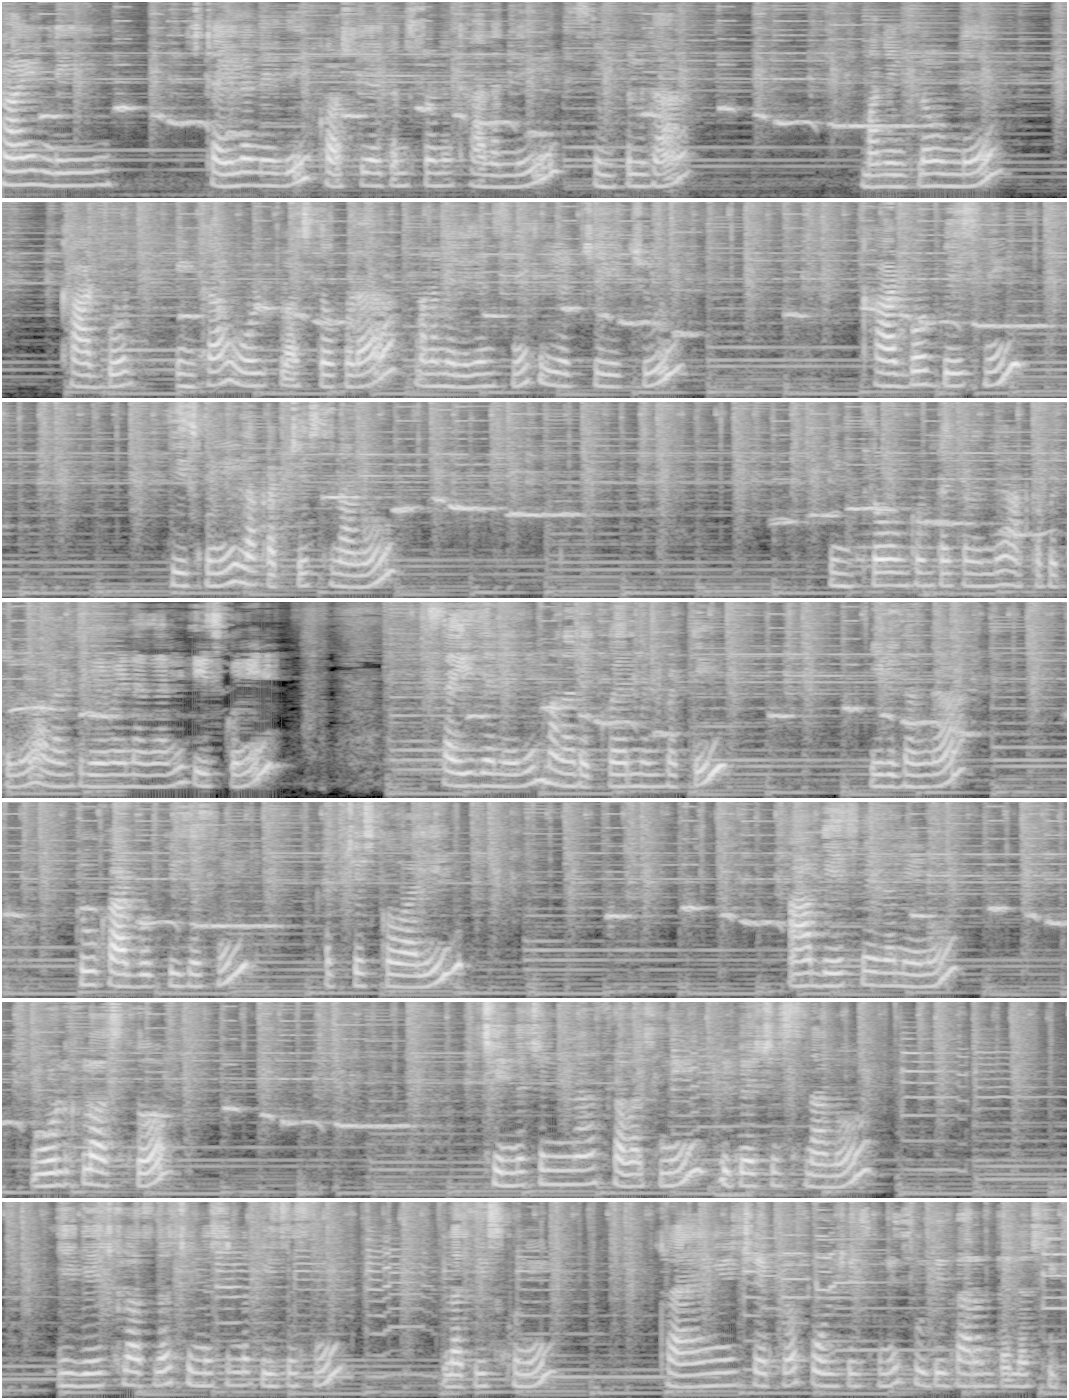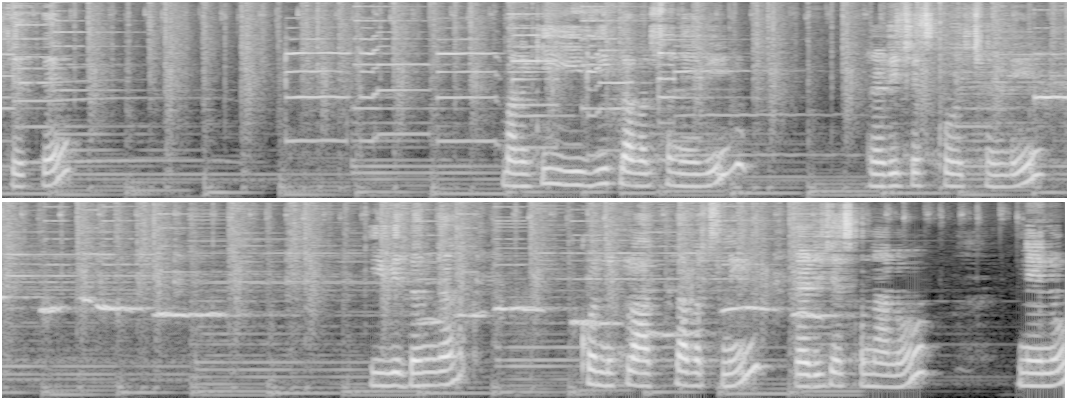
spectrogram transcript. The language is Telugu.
హాయ్ అండి. స్టైల్ అనేది కాస్ట్లీ ఐటమ్స్లోనే కాదండి. సింపుల్గా మన ఇంట్లో ఉండే కార్డ్బోర్డ్ ఇంకా ఓల్డ్ క్లాత్స్తో కూడా మనం ఎలిగెన్స్ని క్రియేట్ చేయొచ్చు. కార్డ్బోర్డ్ బేస్ని తీసుకుని ఇలా కట్ చేస్తున్నాను. ఇంట్లో ఉంటుంటాయి కదండి అట్టపెట్టెలు అలాంటివి ఏమైనా కానీ తీసుకొని సైజ్ అనేది మన రిక్వైర్మెంట్ బట్టి ఈ విధంగా టూ కార్డ్బోర్డ్ పీసెస్ని కట్ చేసుకోవాలి. ఆ బేస్ మీద నేను ఓల్డ్ క్లాత్తో చిన్న చిన్న ఫ్లవర్స్ని ప్రిపేర్ చేస్తున్నాను. ఈ వేస్ట్ క్లాత్లో చిన్న చిన్న పీసెస్ని ఇలా తీసుకుని ట్రయాంగిల్ షేప్లో ఫోల్డ్ చేసుకుని సూతి దారంతో ఇలా స్టిక్ చేస్తే మనకి ఈజీ ఫ్లవర్స్ అనేవి రెడీ చేసుకోవచ్చండి. ఈ విధంగా కొన్ని క్లాత్ ఫ్లవర్స్ని రెడీ చేసుకున్నాను. నేను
